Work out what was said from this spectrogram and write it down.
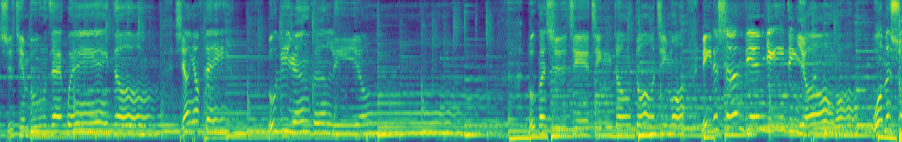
时间不再回头，想要飞，不必任何理由。不管世界尽头多寂寞，你的身边一定有我。我们说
